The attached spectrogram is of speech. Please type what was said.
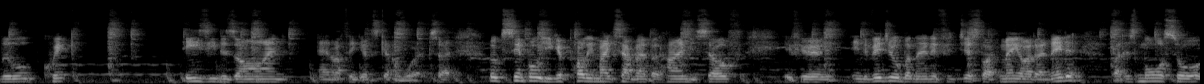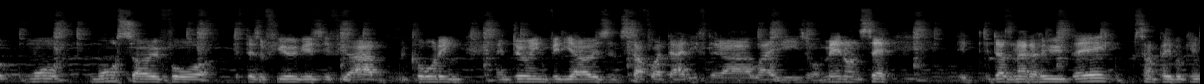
little, quick, easy design, and I think it's going to work. So looks simple. You could probably make something up at home yourself if you're individual, but then if you're just like me, I don't need it. But it's more so, more, more so for if there's a few of you, if you are recording and doing videos and stuff like that. If there are ladies or men on set, it, it doesn't matter who's there. Some people can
